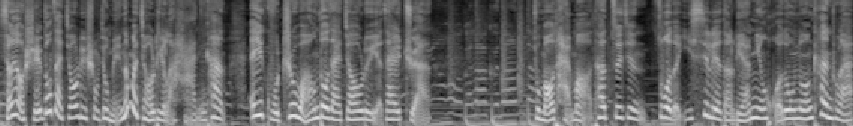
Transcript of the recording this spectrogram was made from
想想谁都在焦虑，是不是就没那么焦虑了哈？你看 A 股之王都在焦虑，也在卷。就茅台嘛，他最近做的一系列的联名活动，就能看出来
